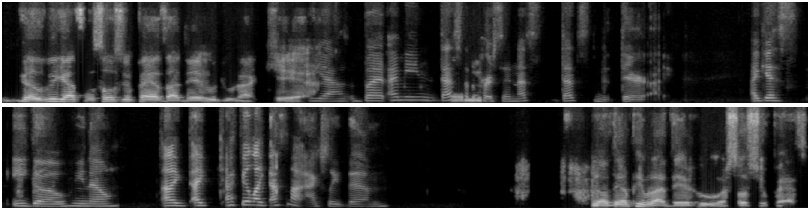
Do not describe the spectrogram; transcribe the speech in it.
Because we got some sociopaths out there who do not care. Yeah, but I mean that's the person. That's that's their I guess ego, you know. I I, I feel like that's not actually them. No, there are people out there who are sociopaths,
